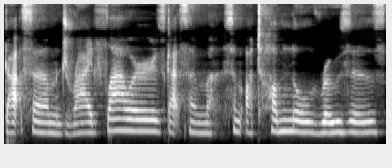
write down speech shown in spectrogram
got some dried flowers, got some some autumnal roses.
